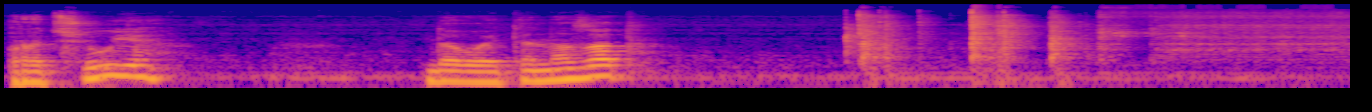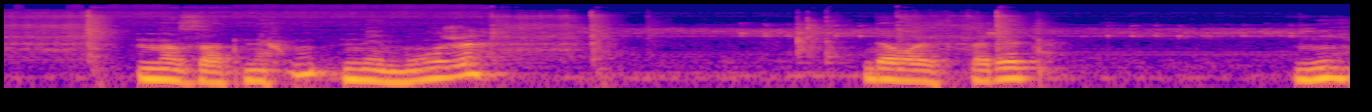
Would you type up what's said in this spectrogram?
Працює. Давайте назад. Назад не, не може. Давай вперед. Ні.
